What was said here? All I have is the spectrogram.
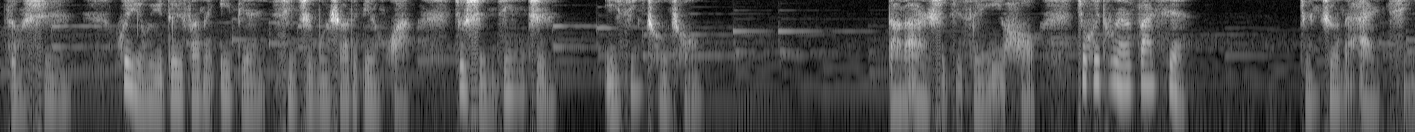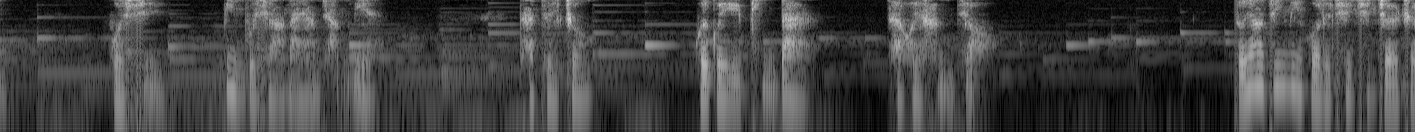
总是会由于对方的一点细枝末梢的变化就神经质、疑心重重。到了二十几岁以后，就会突然发现，真正的爱情或许并不需要那样强烈，它最终会归于平淡，才会恒久。总要经历过了曲曲折折，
